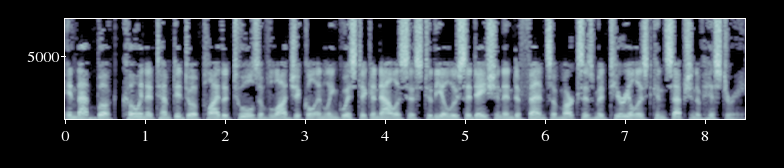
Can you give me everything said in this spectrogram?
In that book, Cohen attempted to apply the tools of logical and linguistic analysis to the elucidation and defense of Marx's materialist conception of history.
